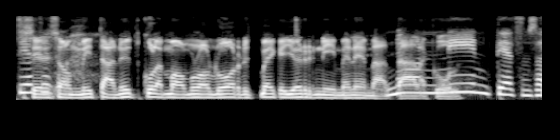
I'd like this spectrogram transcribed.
tiedätkö- Se, se on mitä. Nyt kuule, mä oon, mulla on nuori, nyt meikä jörnii menemään Ne täällä kuule. niin, tiedätkö, semmoisessa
